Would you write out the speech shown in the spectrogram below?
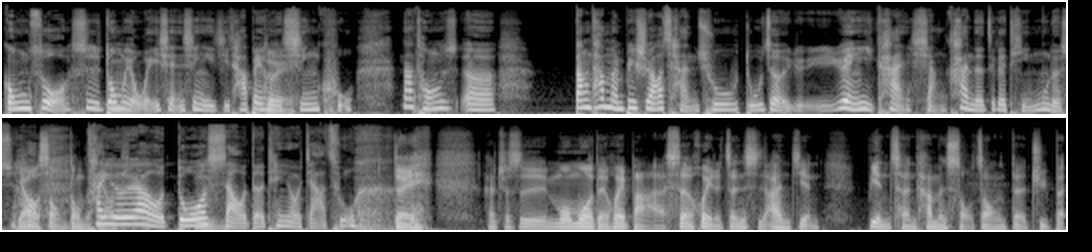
工作是多么有危险性，嗯、以及他背后的辛苦。那同时呃，当他们必须要产出读者愿意看、想看的这个题目的时候，他又要有多少的添油加醋？嗯、对。他就是默默的会把社会的真实案件变成他们手中的剧本，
